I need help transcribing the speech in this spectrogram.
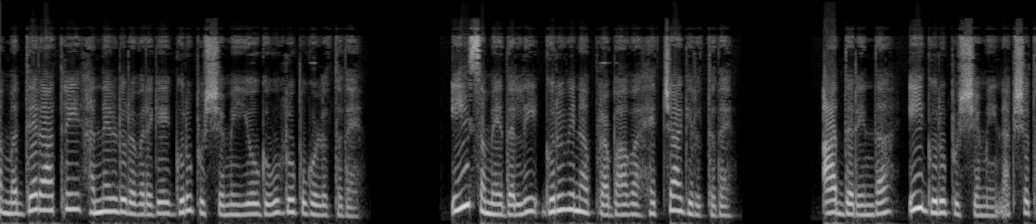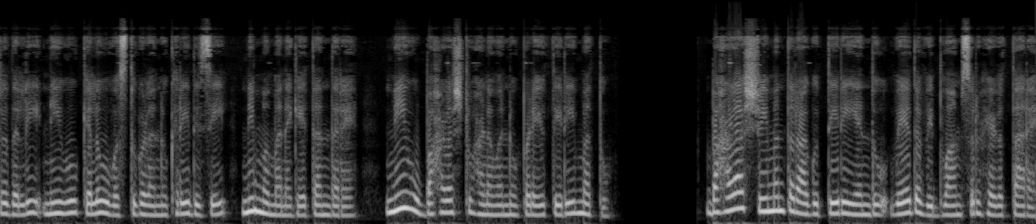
ಮಧ್ಯರಾತ್ರಿ ಹನ್ನೆರಡರವರೆಗೆ ಗುರುಪುಷ್ಯಮಿ ಯೋಗವು ರೂಪುಗೊಳ್ಳುತ್ತದೆ. ಈ ಸಮಯದಲ್ಲಿ ಗುರುವಿನ ಪ್ರಭಾವ ಹೆಚ್ಚಾಗಿರುತ್ತದೆ. ಆದ್ದರಿಂದ ಈ ಗುರುಪುಷ್ಯಮಿ ನಕ್ಷತ್ರದಲ್ಲಿ ನೀವು ಕೆಲವು ವಸ್ತುಗಳನ್ನು ಖರೀದಿಸಿ ನಿಮ್ಮ ಮನೆಗೆ ತಂದರೆ ನೀವು ಬಹಳಷ್ಟು ಹಣವನ್ನು ಪಡೆಯುತ್ತೀರಿ ಮತ್ತು ಬಹಳ ಶ್ರೀಮಂತರಾಗುತ್ತೀರಿ ಎಂದು ವೇದ ವಿದ್ವಾಂಸರು ಹೇಳುತ್ತಾರೆ.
